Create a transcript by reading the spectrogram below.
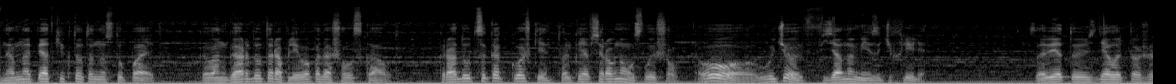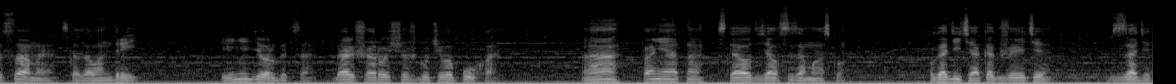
нам на пятки кто-то наступает. К авангарду торопливо подошел скаут. «Крадутся, как кошки, только я все равно услышал. О, вы че, физиономии зачехлили?» «Советую сделать то же самое», — сказал Андрей. «И не дергаться. Дальше роща жгучего пуха». «А, понятно», — скаут взялся за маску. «Погодите, а как же эти... сзади?»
